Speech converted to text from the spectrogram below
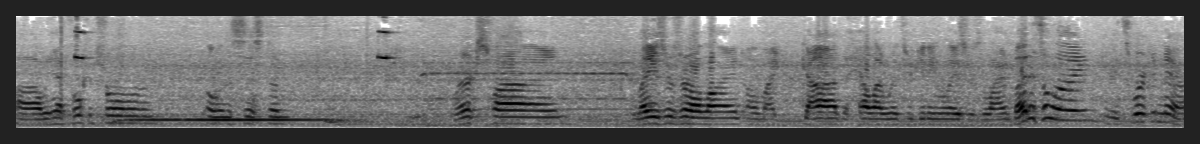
Uh, we have full control over the system. Works fine. Lasers are aligned. Oh my god, the hell I went through getting lasers aligned. But it's aligned. It's working now.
